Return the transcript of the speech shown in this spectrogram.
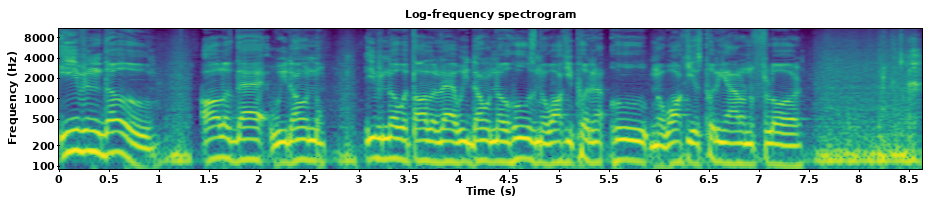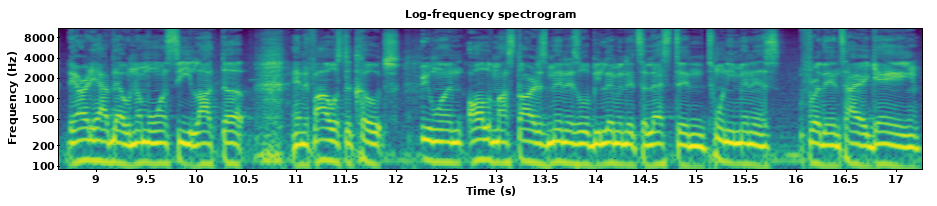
even though all of that we don't even though with all of that we don't know who's Milwaukee putting who Milwaukee is putting out on the floor. They already have that number one seed locked up. And if I was the coach, everyone, all of my starters' minutes will be limited to less than 20 minutes for the entire game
